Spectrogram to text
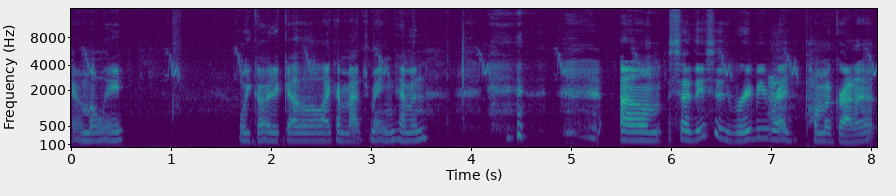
Emily we go together like a match made in heaven. um, so this is ruby red pomegranate,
